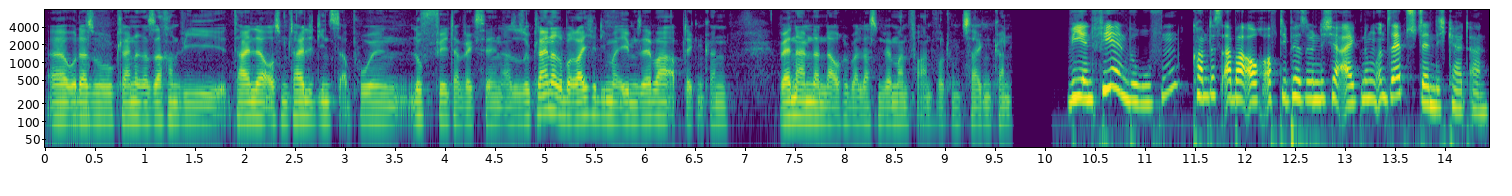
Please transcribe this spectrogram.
äh, oder so kleinere Sachen wie Teile aus dem Teiledienst abholen, Luftfilter wechseln. Also so kleinere Bereiche, die man eben selber abdecken kann, werden einem dann da auch überlassen, wenn man Verantwortung zeigen kann. Wie in vielen Berufen kommt es aber auch auf die persönliche Eignung und Selbstständigkeit an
